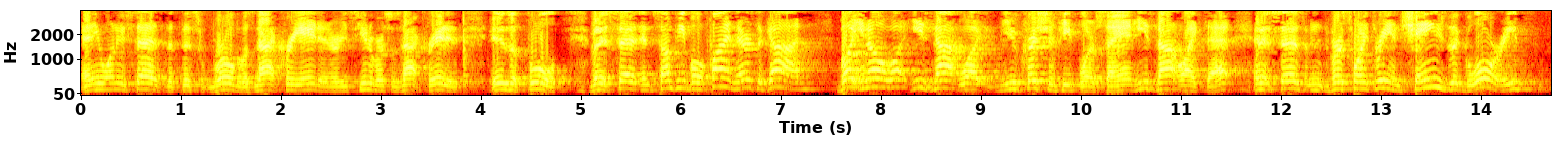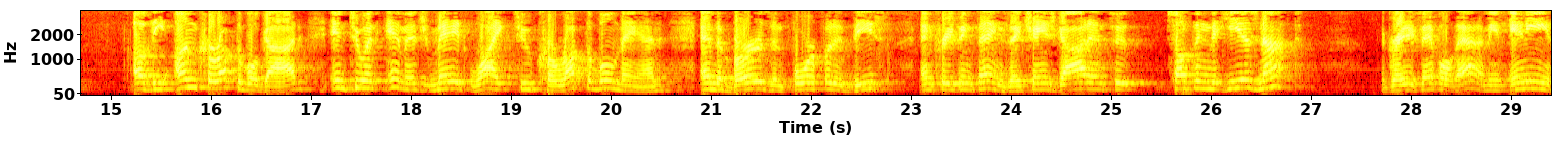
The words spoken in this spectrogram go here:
Anyone who says that this world was not created or this universe was not created is a fool. But it says, and some people, find there's a God, but you know what? He's not what you Christian people are saying. He's not like that. And it says in verse 23, and change the glory of the uncorruptible God into an image made like to corruptible man and to birds and four-footed beasts and creeping things. They change God into something that he is not. A great example of that, I mean, any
